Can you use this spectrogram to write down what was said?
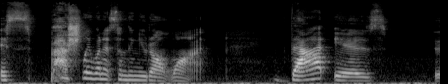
especially when it's something you don't want, that is, uh,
